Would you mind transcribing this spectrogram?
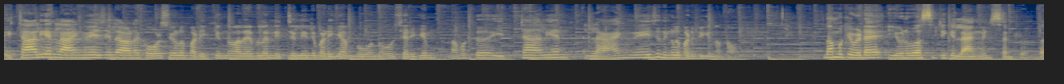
ഇറ്റാലിയൻ ലാംഗ്വേജിലാണ് കോഴ്സുകൾ പഠിക്കുന്നു അതേപോലെ തന്നെ ഇറ്റലിയിൽ പഠിക്കാൻ പോകുന്നു. ശരിക്കും നമുക്ക് ഇറ്റാലിയൻ ലാംഗ്വേജ് നിങ്ങൾ പഠിപ്പിക്കുന്നുണ്ടോ? നമുക്കിവിടെ യൂണിവേഴ്സിറ്റിക്ക് ലാംഗ്വേജ് സെന്റർ ഉണ്ട്.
